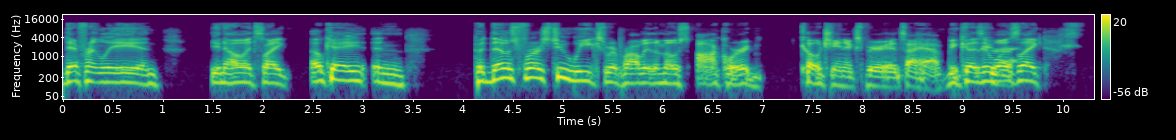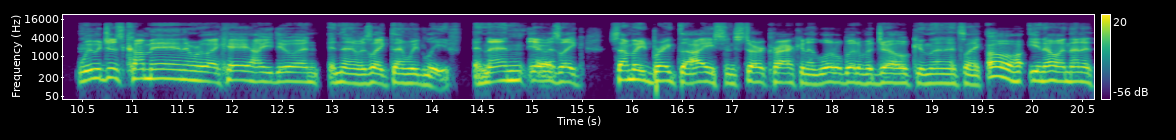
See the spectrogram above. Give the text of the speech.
differently. And you know, it's like, okay. And but those first two weeks were probably the most awkward coaching experience I have because it was like we would just come in and we're like, hey, how you doing? And then it was like, then we'd leave. And then it Yeah. was like somebody'd break the ice and start cracking a little bit of a joke. And then it's like, oh, you know, and then it,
